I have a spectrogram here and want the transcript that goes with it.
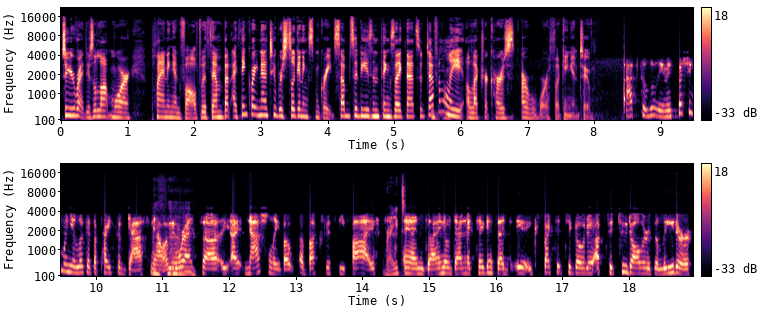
So you're right, there's a lot more planning involved with them, but I think right now too we're still getting some great subsidies and things like that. So definitely electric cars are worth looking into. Absolutely, and especially when you look at the price of gas now. I mean, we're at uh, nationally about a buck fifty-five, Right. And I know Dan McTeague has said eh, expect it to go to up to two dollars a liter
